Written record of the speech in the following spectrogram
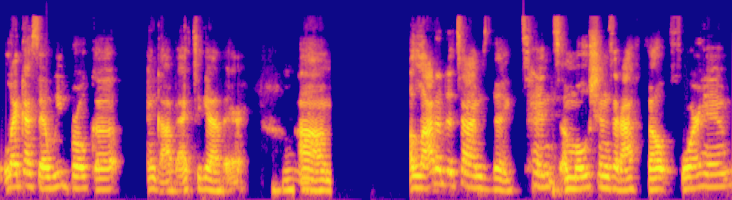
like i said we broke up and got back together. Mm-hmm. um a lot of the times the tense emotions that i felt for him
